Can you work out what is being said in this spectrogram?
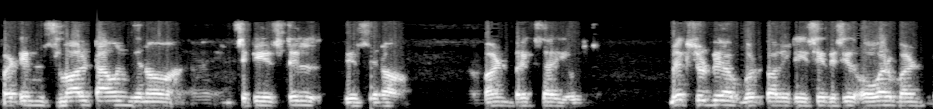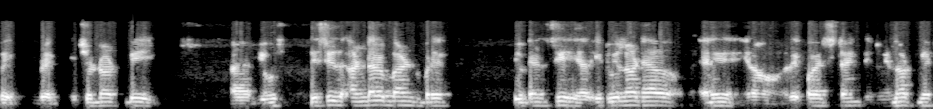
But in small towns, you know, in cities, still these you know burnt bricks are used. Bricks should be of good quality. See, this is overburnt brick. brick. It should not be uh, used. This is underburnt brick. You can see here. It will not have any you know required strength. It will not meet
